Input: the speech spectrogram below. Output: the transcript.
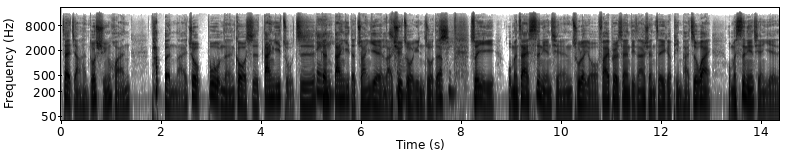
在讲很多循环，它本来就不能够是单一组织跟单一的专业来去做运作的。所以我们在四年前，除了有 Five Percent Designation 这一个品牌之外，我们四年前也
